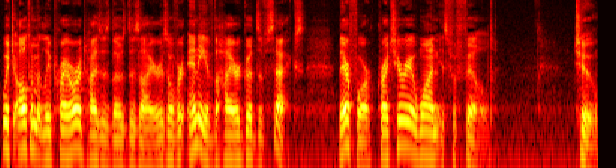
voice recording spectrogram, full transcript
which ultimately prioritizes those desires over any of the higher goods of sex. Therefore, criteria 1 is fulfilled. 2.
